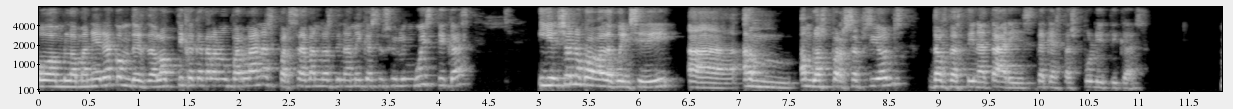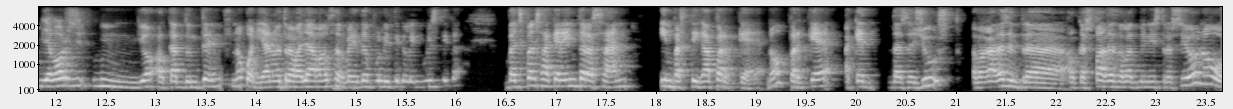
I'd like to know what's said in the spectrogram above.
o amb la manera com des de l'òptica catalanoparlant es perceben les dinàmiques sociolingüístiques i això no acaba de coincidir uh, amb, amb les percepcions dels destinataris d'aquestes polítiques. Llavors, mm, jo, al cap d'un temps, no, quan ja no treballava al Servei de Política Lingüística, vaig pensar que era interessant investigar per què, no? Per què aquest desajust, a vegades, entre el que es fa des de l'administració, no? o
